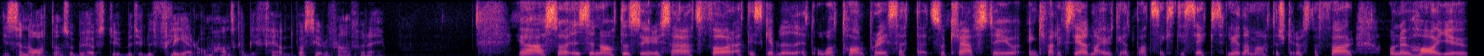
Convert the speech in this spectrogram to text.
i senaten så behövs det ju betydligt fler om han ska bli fälld. Vad ser du framför dig? Ja, alltså i senaten så är det så här att för att det ska bli ett åtal på det sättet så krävs det ju en kvalificerad majoritet på att 66 ledamöter ska rösta för. Och nu har ju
